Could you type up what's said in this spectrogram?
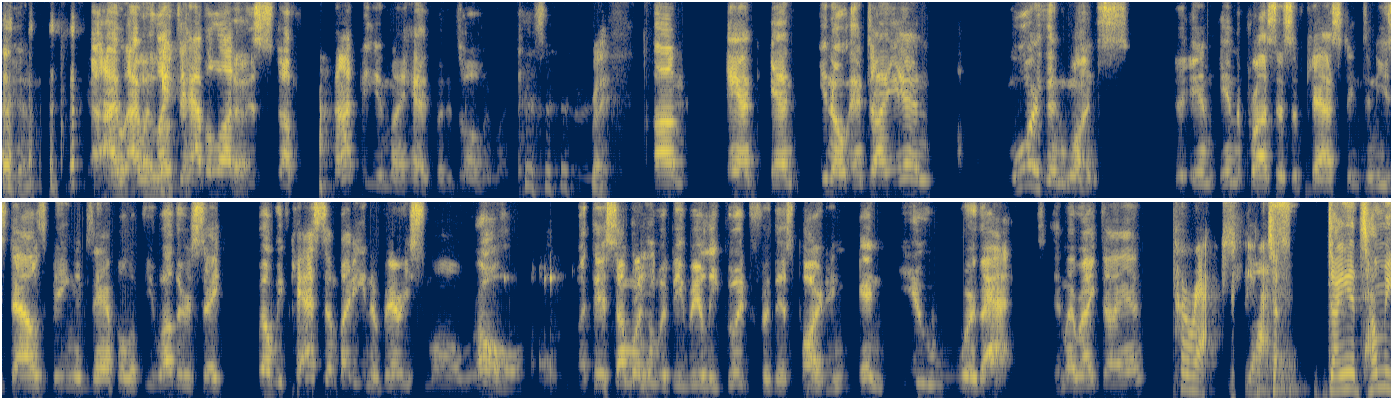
yeah, I, I I would love- like to have a lot of this stuff not be in my head, but it's all in my head. Right. Um, and and you know, and Diane, more than once, in in the process of casting, Denise Dowse being example. A few others say, well, we've cast somebody in a very small role, but there's someone who would be really good for this part, and and you were that. Am I right, Diane? Correct. Yes. Diane, tell me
